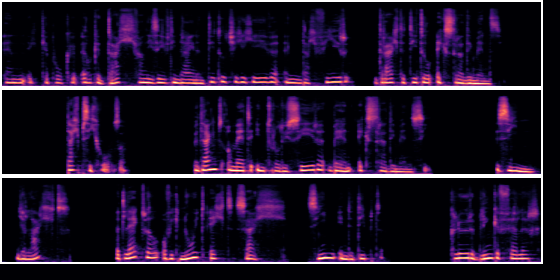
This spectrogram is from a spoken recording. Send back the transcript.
En ik heb ook elke dag van die 17 dagen een titeltje gegeven. En dag 4 draagt de titel Extra Dimensie. Dag psychose. Bedankt om mij te introduceren bij een extra dimensie. Zien, je lacht. Het lijkt wel of ik nooit echt zag. Zien in de diepte. Kleuren blinken feller,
